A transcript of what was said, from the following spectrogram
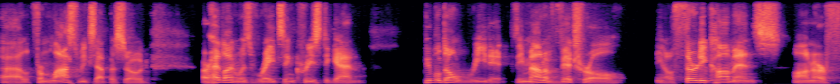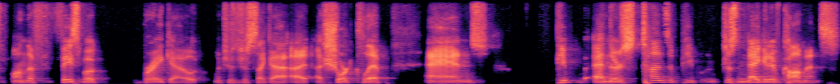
uh, from last week's episode, our headline was rates increased again. People don't read it. The amount of vitriol, you know, 30 comments on our on the Facebook breakout, which is just like a, a short clip, and people and there's tons of people just negative comments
